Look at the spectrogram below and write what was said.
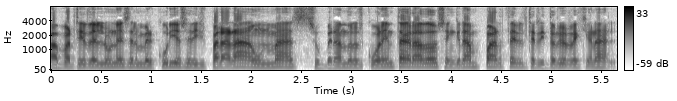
A partir del lunes el mercurio se disparará aún más, superando los 40 grados en gran parte del territorio regional.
